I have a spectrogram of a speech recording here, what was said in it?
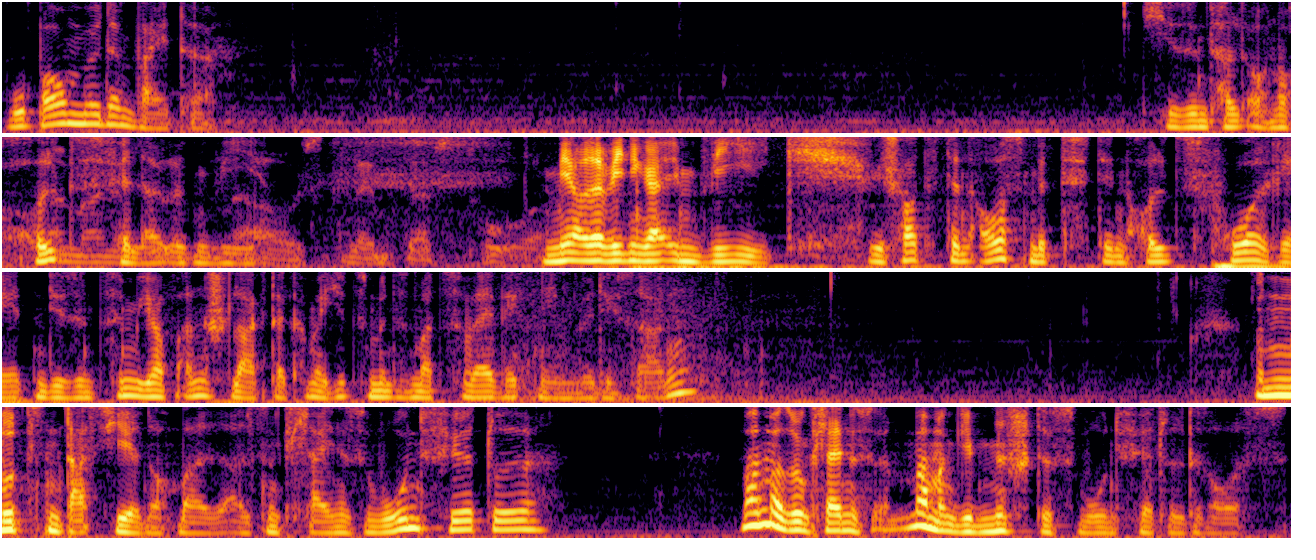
Wo bauen wir denn weiter? Hier sind halt auch noch Holzfäller irgendwie. Mehr oder weniger im Weg. Wie schaut es denn aus mit den Holzvorräten? Die sind ziemlich auf Anschlag. Da kann man hier zumindest mal zwei wegnehmen, würde ich sagen. Und nutzen das hier nochmal als ein kleines Wohnviertel. Machen wir so ein kleines, machen wir ein gemischtes Wohnviertel draus.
